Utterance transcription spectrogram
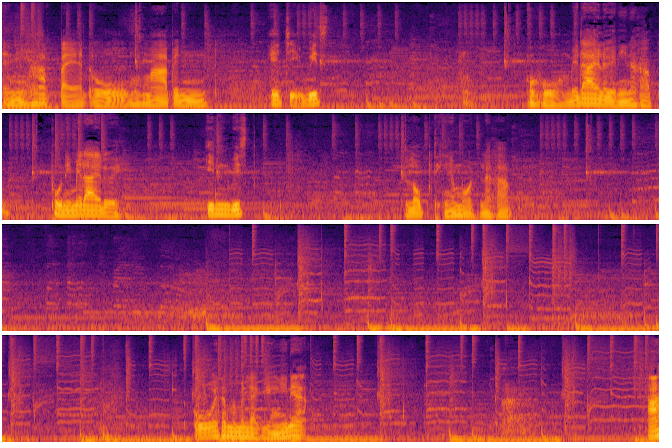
อันนี้ห้าแปดโอ้ มาเป็นเอจิวิสโอ้โห ไม่ได้เลยนี่นะครับ พวกนี้ไม่ได้เลยอินวิสลบทิ้งให้หมดนะครับ โอ้ยทำไมมันแหลกอย่างนี้เนี่ยอะ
